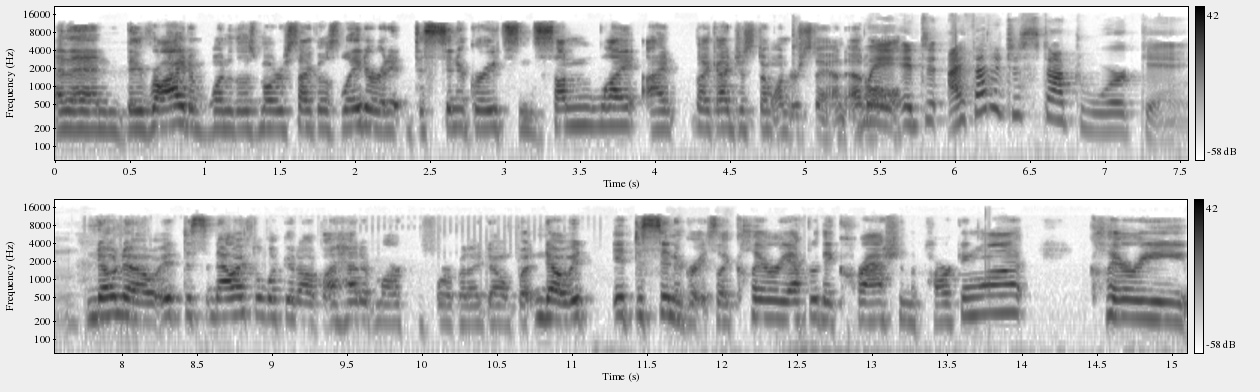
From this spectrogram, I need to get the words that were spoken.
And then they ride on one of those motorcycles later and it disintegrates in sunlight. I like, I just don't understand at Wait, all. it di- I thought it just stopped working. No, no, it dis- now I have to look it up. I had it marked before, but I don't. But no, it, it disintegrates. Like Clary, after they crash in the parking lot, Clary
